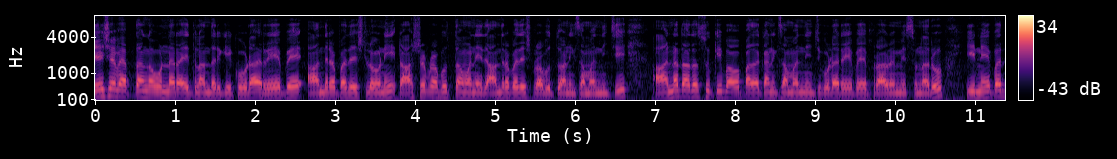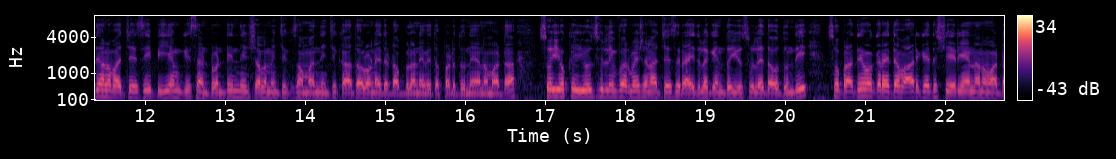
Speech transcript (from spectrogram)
దేశవ్యాప్తంగా ఉన్న రైతులందరికీ కూడా రేపే ఆంధ్రప్రదేశ్లోని రాష్ట్ర ప్రభుత్వం అనేది ఆంధ్రప్రదేశ్ ప్రభుత్వం ప్రభుత్వానికి సంబంధించి ఆ అన్నదాత సుఖీభావ పథకానికి సంబంధించి కూడా రేపే ప్రారంభిస్తున్నారు. ఈ నేపథ్యంలో వచ్చేసి పిఎం కిసాన్ ట్వంటీ నిమిషాల ఇన్స్టాల్మెంట్కి సంబంధించి ఖాతాలోనైతే డబ్బులు అనేవి అయితే పడుతున్నాయి అన్నమాట. సో ఈ యొక్క యూస్ఫుల్ ఇన్ఫర్మేషన్ వచ్చేసి రైతులకు ఎంతో యూస్ఫుల్ అయితే అవుతుంది. సో ప్రతి ఒక్కరైతే వారికైతే షేర్ చేయండి అనమాట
